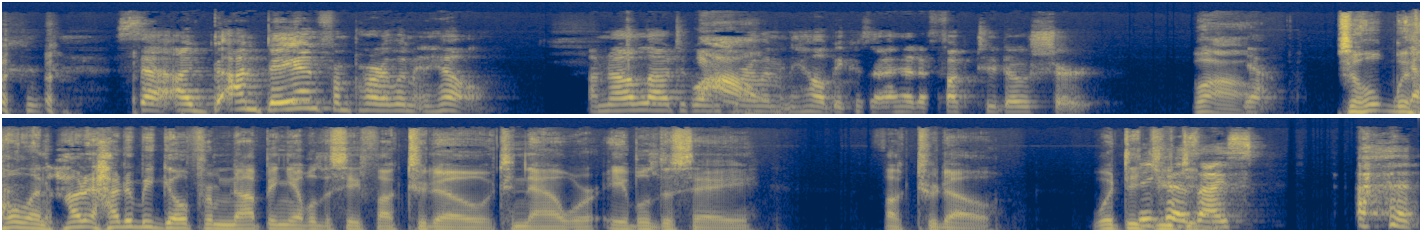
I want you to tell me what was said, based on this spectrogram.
I'm banned from Parliament Hill. I'm not allowed to go wow. on Parliament Hill because I had a fuck Trudeau shirt. Wow. Yeah. So wait, yeah. hold on. How, how did we go from not being able to say fuck Trudeau to now we're able to say fuck Trudeau? What did because you do? Because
